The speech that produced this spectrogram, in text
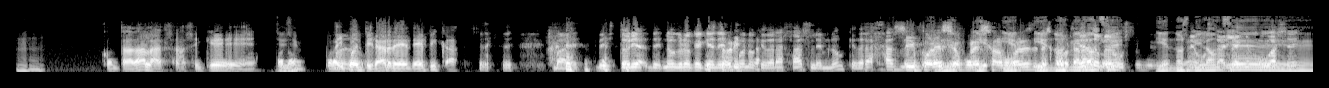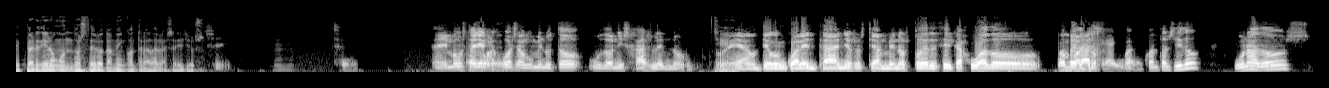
Ujú. contra Dallas, así que bueno, sí. por ahí Bueno. pueden tirar de, de épica. Vale, de historia, de- no creo que quede, Historia. bueno, quedará Haslem, ¿no? Quedará Haslem. Sí, por eso, por eso, a lo Y- y mejor en- es y en desconocimiento. 2011 Me gusta- y en me gustaría que 2011 jugase- perdieron un 2-0 también contra Dallas ellos. Sí. Sí. A mí me gustaría que jugase algún minuto Udonis Haslem, ¿no? Sí. A un tío con 40 años, hostia, al menos poder decir que ha jugado. Cuatro- ahí, ¿no? ¿cu- ¿Cuántas han sido? Una, dos.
